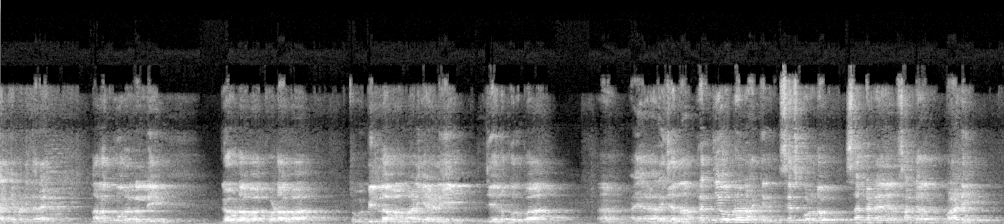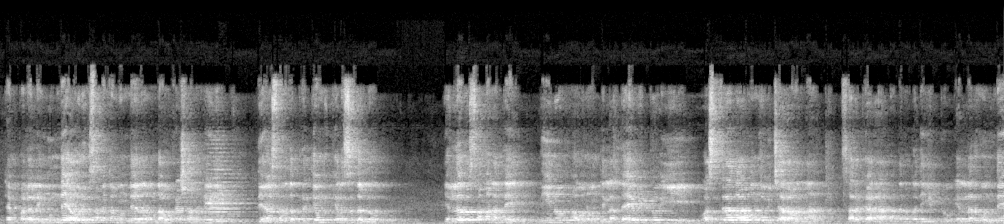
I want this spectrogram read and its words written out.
ಆಯ್ಕೆ ಮಾಡಿದ್ದಾರೆ. ನಲವತ್ಮೂರರಲ್ಲಿ ಗೌಡವ ಕೊಡವ ಬಿಲ್ಲವ ಮಳಿಯಾಳಿ ಜೇನುಕುರ್ಬ ಹರಿಜನ ಪ್ರತಿಯೊಬ್ಬರನ್ನು ಹಾಕಿ ಸೇರಿಸಿಕೊಂಡು ಸಂಘಟನೆ, ಸಂಘ ಮಾಡಿ ಟೆಂಪಲ್ ಅಲ್ಲಿ ಮುಂದೆ, ಅವ್ರಿಗೆ ಸಮೇತ ಮುಂದೆ ಒಂದು ಅವಕಾಶವನ್ನು ನೀಡಿ ದೇವಸ್ಥಾನದ ಪ್ರತಿಯೊಂದು ಕೆಲಸದಲ್ಲೂ ಎಲ್ಲರೂ ಸಮಾನತೆ ನೀನು ಅವನು ಅಂತಿಲ್ಲ. ದಯವಿಟ್ಟು ಈ ವಸ್ತ್ರದ ಒಂದು ವಿಚಾರವನ್ನ ಸರ್ಕಾರ ಅದನ್ನು ಬದಿಗಿಟ್ಟು ಎಲ್ಲರೂ ಒಂದೇ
